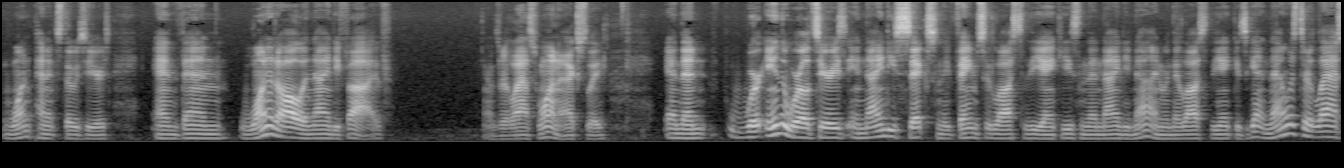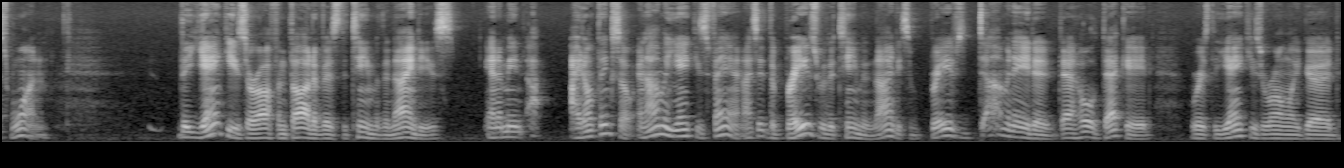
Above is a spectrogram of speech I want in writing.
won pennants those years, and then won it all in '95. That was their last one, actually. And then we're in the World Series in '96 when they famously lost to the Yankees, and then '99 when they lost to the Yankees again. That was their last one. The Yankees are often thought of as the team of the '90s, and I mean, I don't think so. And I'm a Yankees fan. I said the Braves were the team of the '90s. The Braves dominated that whole decade, whereas the Yankees were only good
